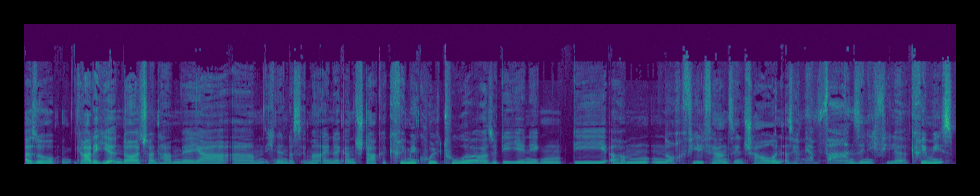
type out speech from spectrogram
Also gerade hier in Deutschland haben wir ja, ähm, ich nenne das immer eine ganz starke Krimikultur. Also diejenigen, die ähm, noch viel Fernsehen schauen. Also wir haben ja wahnsinnig viele Krimis.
